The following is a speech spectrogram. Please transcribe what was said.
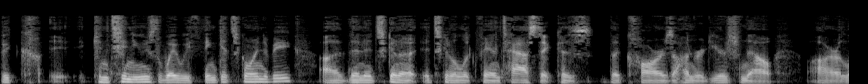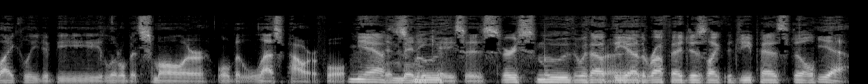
bec- continues the way we think it's going to be, uh, then it's gonna it's gonna look fantastic because the cars a hundred years from now are likely to be a little bit smaller, a little bit less powerful. Yeah, in smooth. many cases. It's very smooth without the uh, the rough edges like the Jeep has still. Yeah,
